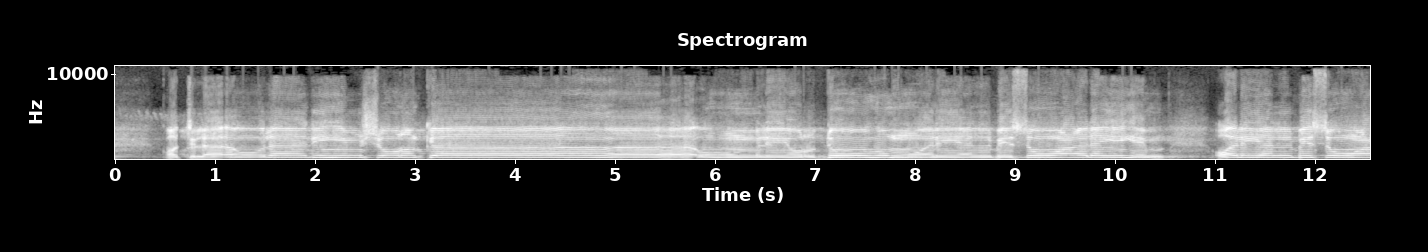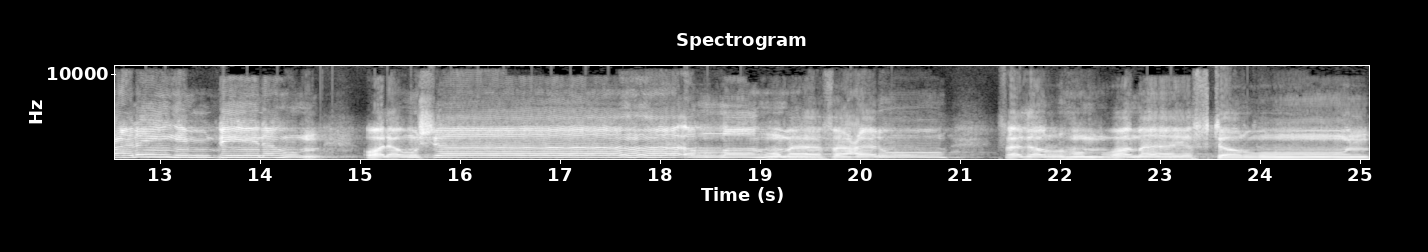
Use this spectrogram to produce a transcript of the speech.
قتل أولادهم شركاؤهم ليردوهم وليلبسوا عليهم وليلبسوا عليهم دينهم. ولو شاء الله ما فعلوا فذرهم وما يفترون.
